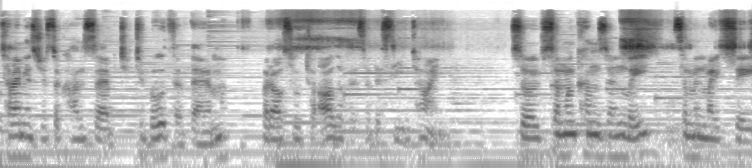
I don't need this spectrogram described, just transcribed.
time is just a concept to both of them, but also to all of us at the same time. So if someone comes in late, someone might say,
